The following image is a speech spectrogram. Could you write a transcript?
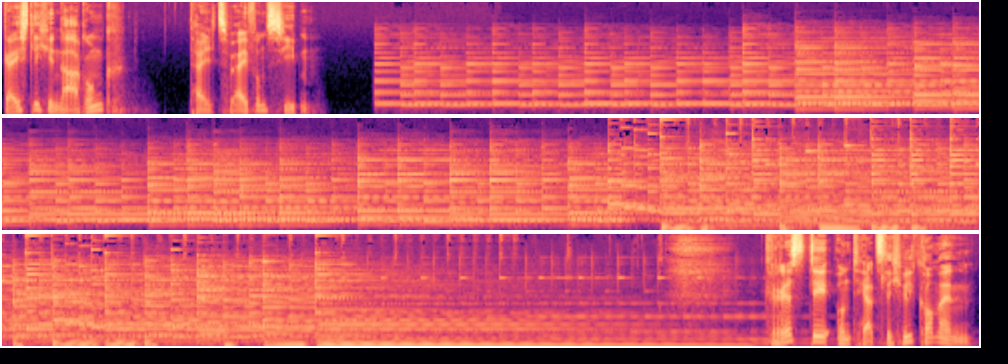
Geistliche Nahrung Teil 2 von 7 Christi und herzlich willkommen.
